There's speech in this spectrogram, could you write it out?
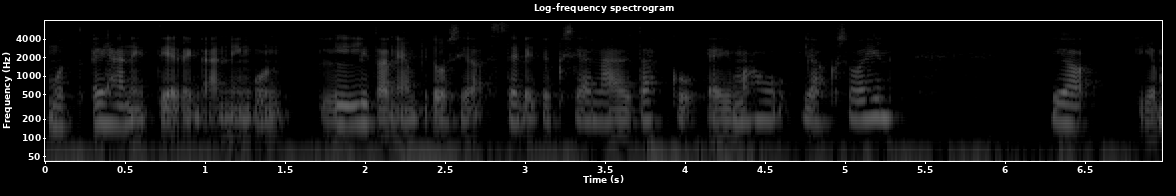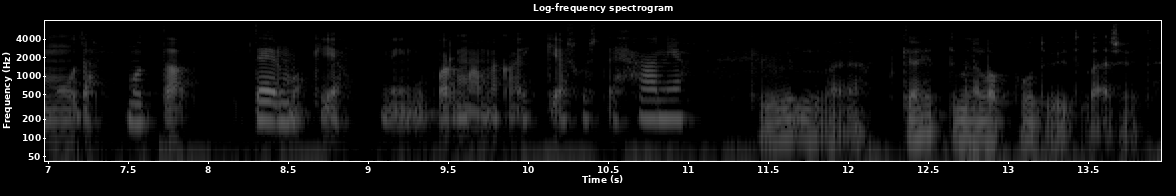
Mutta eihän niitä tietenkään niin kuin litanian pituisia selityksiä näytä, kun ei mahu jaksoihin ja, ja muuta. Mutta teen mokia, niin varmaan me kaikki joskus tehdään. Ja... Kyllä, ja kehittyminen loppuu tyytyväisyyteen.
